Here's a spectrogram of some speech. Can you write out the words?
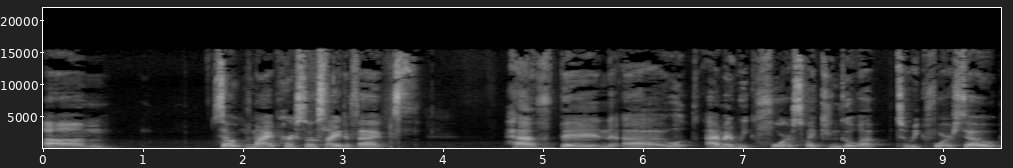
Um, so, my personal side effects have been uh, well, I'm at week four, so I can go up to week four. So,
